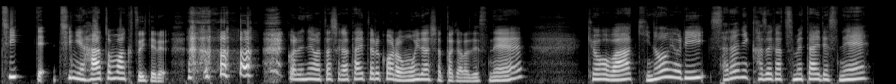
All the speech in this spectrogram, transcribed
ちって、ちにハートマークついてる。これね、私がタイトルコール思い出しちゃったからですね。今日は昨日よりさらに風が冷たいですね。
